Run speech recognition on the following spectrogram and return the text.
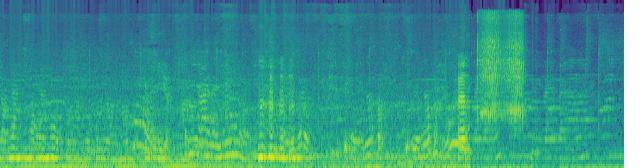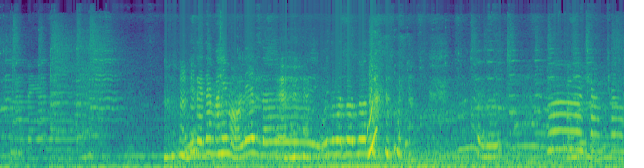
น้ำยังน้ำยังหกตัวเราก็ยังน้ำก็เขียนมามีอะไรเนี่ยอะไรเนี่ยอะไร เนี่ยแบบอะเนี่ยแบบเพลินเลยนะเลยนะอันนี้ได้มาให้หมอเล่นเลยอุ้ยนวดนวดนวดเลยชอบชอบ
